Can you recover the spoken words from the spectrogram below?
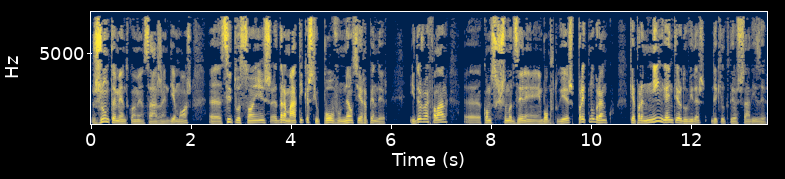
juntamente com a mensagem de Amós, uh, situações dramáticas se o povo não se arrepender. E Deus vai falar, como se costuma dizer em, bom português, preto no branco, que é para ninguém ter dúvidas daquilo que Deus está a dizer.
